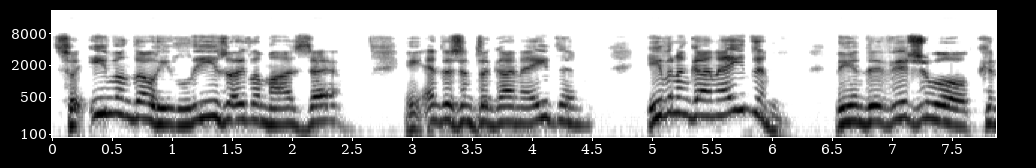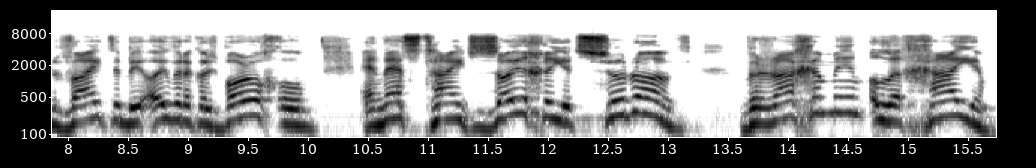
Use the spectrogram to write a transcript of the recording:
So even though he leaves Olam Hazeh, he enters into Gan Eden. Even in Gan Eden, the individual can fight to be over the Baruch Hu, and that's tied Zoicha Yitzurav, Berachamim Lechayim.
